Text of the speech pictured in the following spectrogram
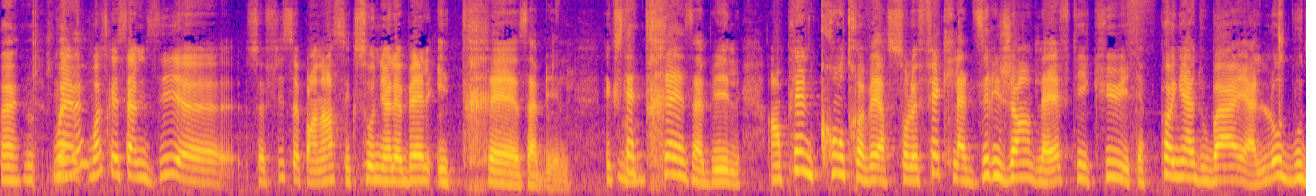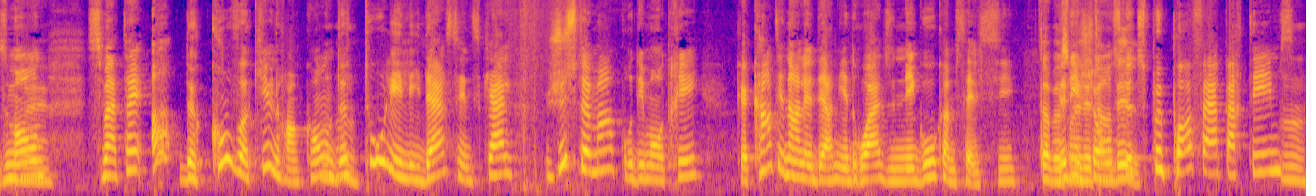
Ouais. moi, ce que ça me dit, euh, Sophie, cependant, c'est que Sonia Lebel est très habile et que c'était mm. très habile, en pleine controverse sur le fait que la dirigeante de la FTQ était pognée à Dubaï, à l'autre bout du monde. Ce matin, ah, de convoquer une rencontre de tous les leaders syndicaux, justement pour démontrer que quand tu es dans le dernier droit d'une négo comme celle-ci, il y a des choses que tu peux pas faire par Teams.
